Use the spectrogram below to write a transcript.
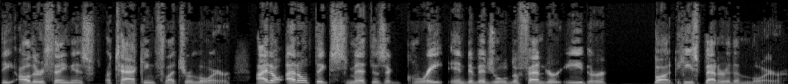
The other thing is attacking Fletcher Loyer. I don't I don't think Smith is a great individual defender either, but he's better than Loyer.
